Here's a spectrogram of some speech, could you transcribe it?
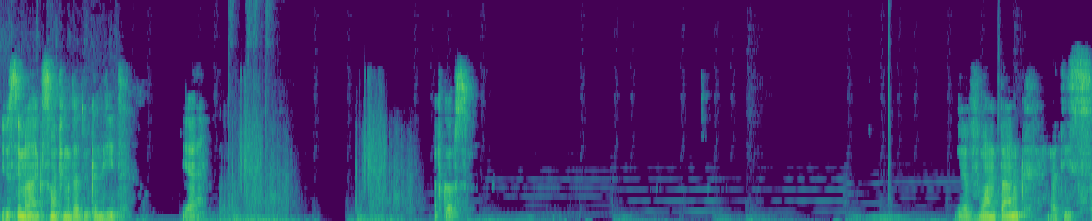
You seem like something that we can hit. Yeah. Of course. We have one tank that is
